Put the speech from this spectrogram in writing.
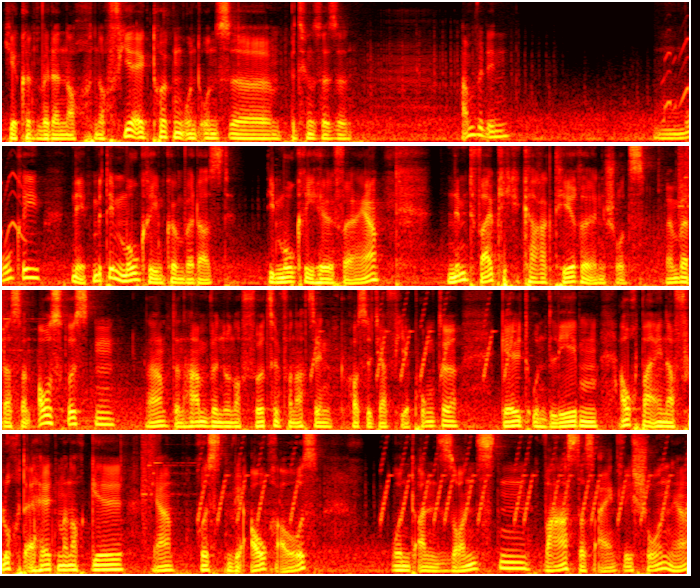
Hier könnten wir dann noch, noch Viereck drücken und uns, äh, beziehungsweise, haben wir den Mogri? Ne, mit dem Mogri können wir das. Die Mogri-Hilfe, ja. Nimmt weibliche Charaktere in Schutz. Wenn wir das dann ausrüsten, ja, dann haben wir nur noch 14 von 18, kostet ja 4 Punkte. Geld und Leben. Auch bei einer Flucht erhält man noch Gil. Ja, rüsten wir auch aus. Und ansonsten war es das eigentlich schon, ja.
